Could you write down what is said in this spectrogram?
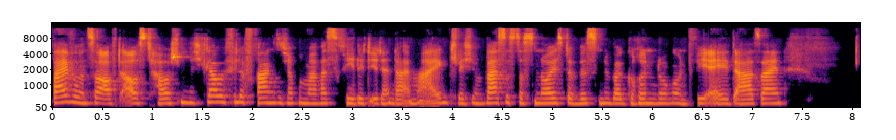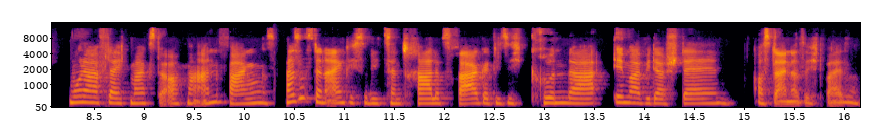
weil wir uns so oft austauschen. Ich glaube, viele fragen sich auch immer, was redet ihr denn da immer eigentlich und was ist das neueste Wissen über Gründung und VA-Dasein? Mona, vielleicht magst du auch mal anfangen. Was ist denn eigentlich so die zentrale Frage, die sich Gründer immer wieder stellen aus deiner Sichtweise?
